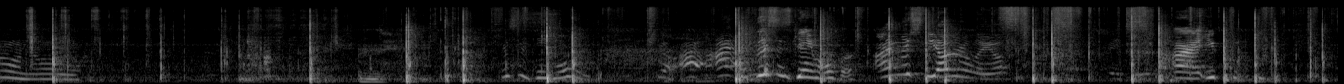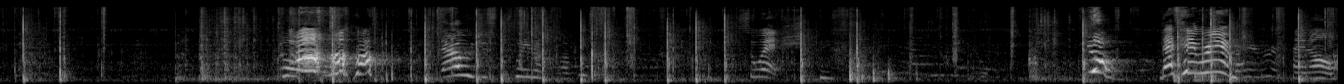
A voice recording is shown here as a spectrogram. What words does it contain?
Oh no. This is game over. Yo, I, I, This is game over. I missed the other layup. Alright, you can. That was just plain old fucking. Switch. Yo! That's hit rim! I know.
